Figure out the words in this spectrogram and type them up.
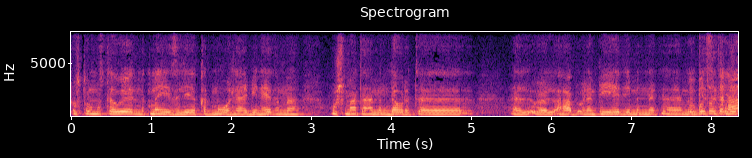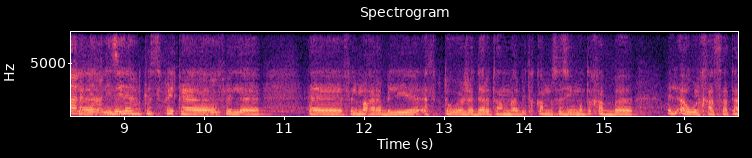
شفتوا المستوى المتميز اللي قدموه اللاعبين هذم مش معناتها من دورة الألعاب الأولمبية هذه من من بطولة العالم يعني لا من كأس أفريقيا في في المغرب اللي أثبتوا جدارتهم بتقمص هذه المنتخب الأول خاصة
